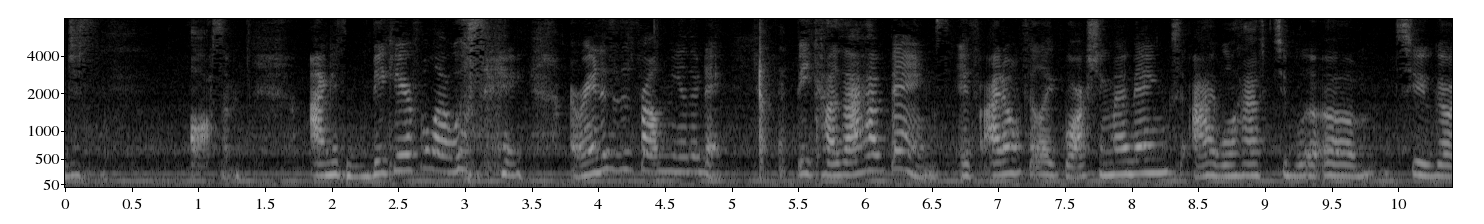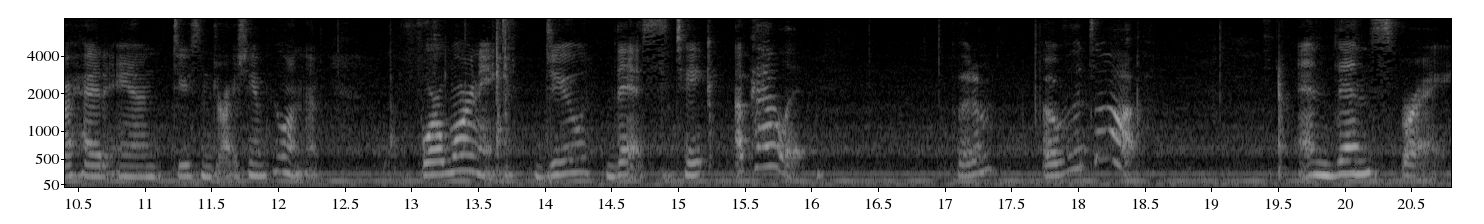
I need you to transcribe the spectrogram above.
Just awesome. I can be careful, I will say. I ran into this problem the other day. Because I have bangs, if I don't feel like washing my bangs, I will have to um, to go ahead and do some dry shampoo on them. Forewarning, do this. Take a palette, put them over the top, and then spray.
